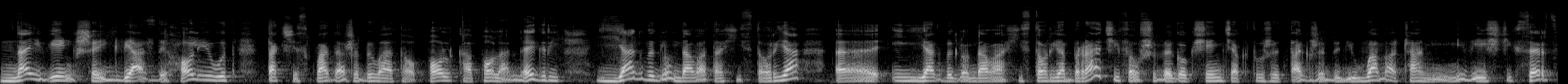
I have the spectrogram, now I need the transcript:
największej gwiazdy Hollywood. Tak się składa, że była to Polka Pola Negri. Jak wyglądała ta historia e, i jak wyglądała historia braci fałszywego księcia, którzy także byli łamaczami niewieścich serc,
